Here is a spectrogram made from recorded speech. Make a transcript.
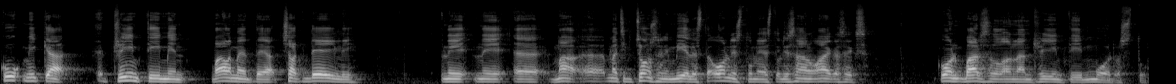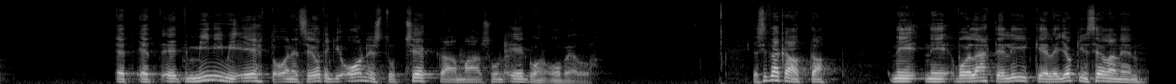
kuin mikä Dream Teamin valmentaja Chuck Daly niin, niin äh, Magic Johnsonin mielestä onnistuneesti oli saanut aikaiseksi, kun Barcelonan Dream Team muodostui. Et, et, et minimiehto on, että se jotenkin onnistut tsekkaamaan sun egon ovella. Ja sitä kautta niin, niin voi lähteä liikkeelle jokin sellainen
